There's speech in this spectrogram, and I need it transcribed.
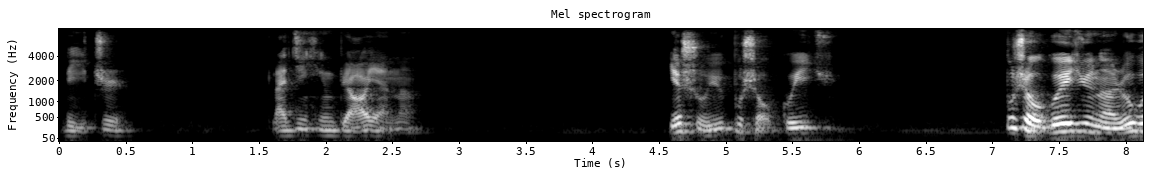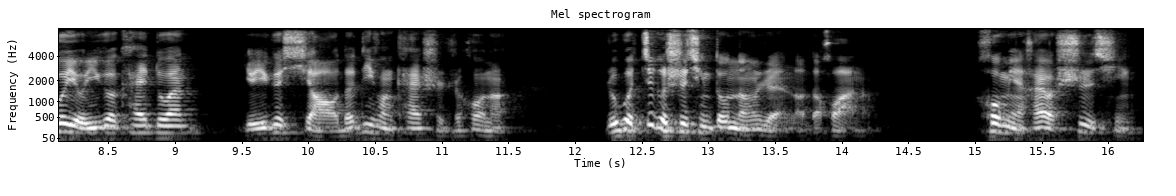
礼制来进行表演呢，也属于不守规矩。不守规矩呢，如果有一个开端，有一个小的地方开始之后呢，如果这个事情都能忍了的话呢，后面还有事情，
